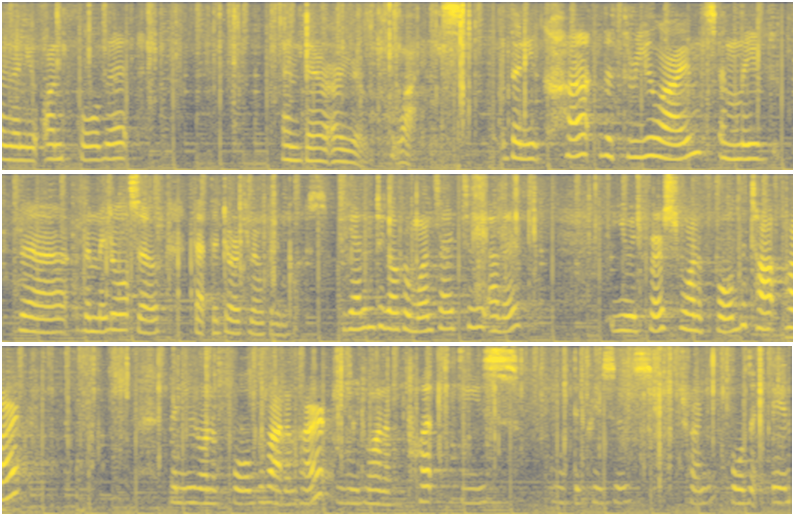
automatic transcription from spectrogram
And then you unfold it and there are your lines. Then you cut the three lines and leave the, the middle so that the door can open and close. To get them to go from one side to the other, you would first want to fold the top part, then you would want to fold the bottom part. You would want to put these with the creases, trying to fold it in,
